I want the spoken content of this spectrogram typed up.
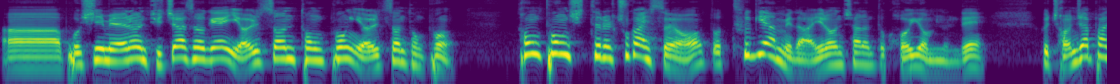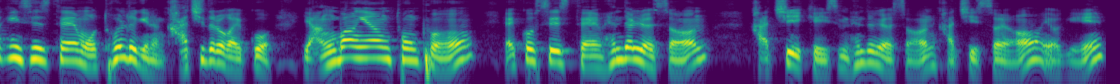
아, 보시면은 뒷좌석에 열선 통풍, 열선 통풍, 통풍 시트를 추가했어요. 또 특이합니다. 이런 차는 또 거의 없는데 그 전자 파킹 시스템 auto hold 기능 같이 들어가 있고 양방향 통풍, 에코 시스템, 핸들 열선 같이 이렇게 있으면 핸들 열선 같이 있어요. 여기.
